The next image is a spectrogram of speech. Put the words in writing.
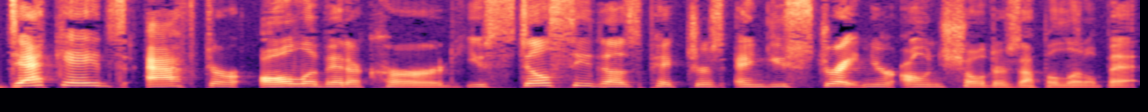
Decades after all of it occurred, you still see those pictures and you straighten your own shoulders up a little bit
